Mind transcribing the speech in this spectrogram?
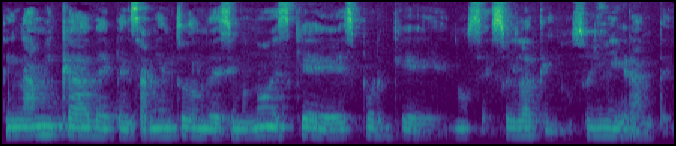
dinámica de pensamiento donde decimos, no, es que es porque, no sé, soy latino, soy inmigrante,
